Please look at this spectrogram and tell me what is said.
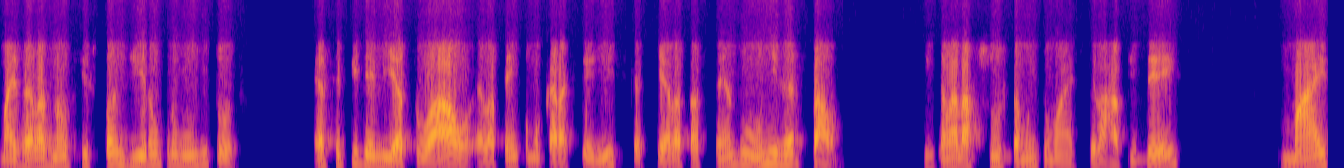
mas elas não se expandiram para o mundo todo. Essa epidemia atual, ela tem como característica que ela está sendo universal. Então, ela assusta muito mais pela rapidez mas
